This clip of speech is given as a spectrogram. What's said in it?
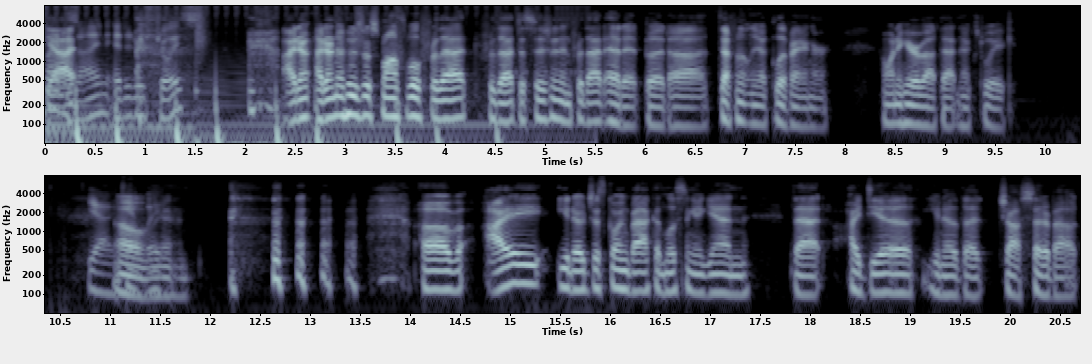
by yeah, design, I, editor's choice? I don't I don't know who's responsible for that for that decision and for that edit, but uh, definitely a cliffhanger. I want to hear about that next week. Yeah. oh wait. man. um, I you know just going back and listening again, that idea you know that Josh said about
